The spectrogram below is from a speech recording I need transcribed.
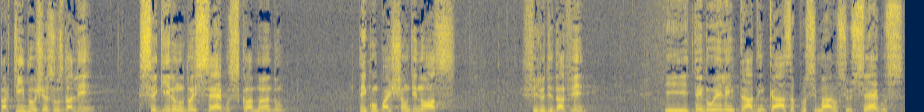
Partindo Jesus dali, seguiram-no dois cegos, clamando: Tem compaixão de nós, filho de Davi. E tendo ele entrado em casa, aproximaram-se os cegos,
